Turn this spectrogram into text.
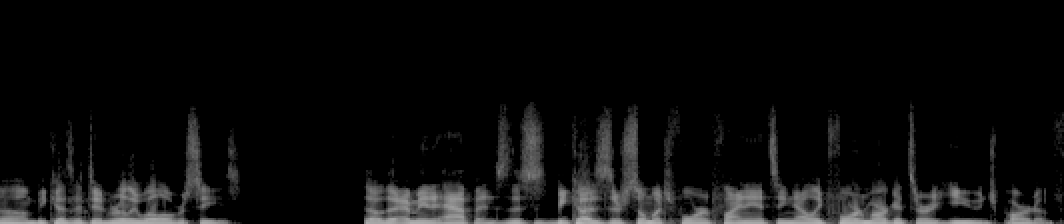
um, because it did really well overseas. So that, I mean, it happens. This is because there's so much foreign financing now. Like foreign markets are a huge part of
